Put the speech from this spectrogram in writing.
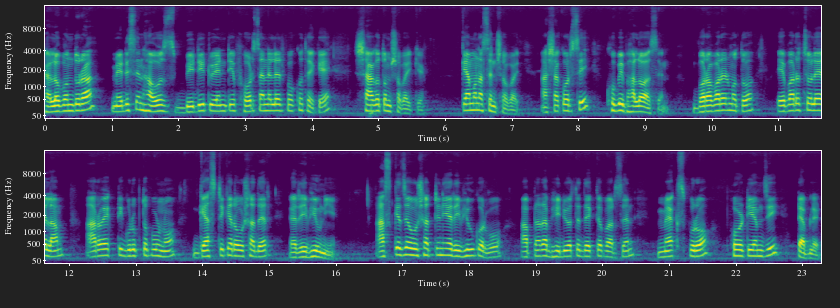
হ্যালো বন্ধুরা medicine house BD twenty four চ্যানেলের পক্ষ থেকে স্বাগতম সবাইকে। কেমন আছেন সবাই? আশা করছি খুবই ভালো আছেন। বরাবরের মতো এবারও চলে এলাম আরও একটি গুরুত্বপূর্ণ গ্যাস্ট্রিকের ঔষধের রিভিউ নিয়ে। আজকে যে ঔষধটি নিয়ে রিভিউ করব, আপনারা ভিডিওতে দেখতে পারছেন max pro forty mg tablet.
